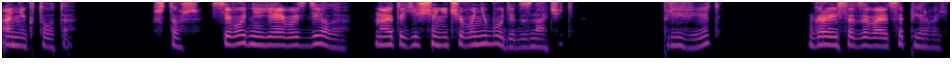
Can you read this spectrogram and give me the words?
а не кто-то. Что ж, сегодня я его сделаю, но это еще ничего не будет значить. «Привет», — Грейс отзывается первой.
